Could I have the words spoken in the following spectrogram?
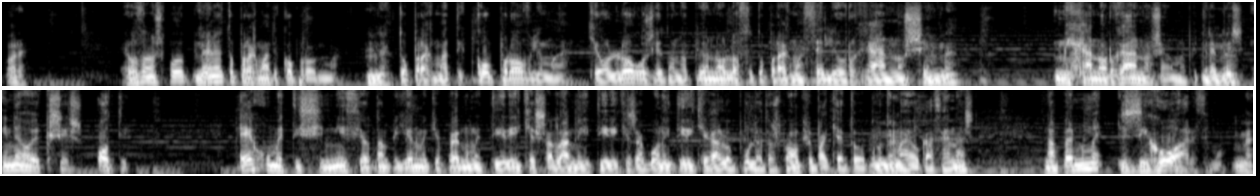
Ωραία. Εγώ θα να σου πω ποιο είναι το πραγματικό πρόβλημα. Ναι. Το πραγματικό πρόβλημα και ο λόγος για τον οποίο όλο αυτό το πράγμα θέλει οργάνωση, Ναι. Μηχανοργάνωση, αν μου επιτρέπεις, Ναι. είναι ο εξής. Ότι έχουμε τη συνήθεια όταν πηγαίνουμε και παίρνουμε τυρί και σαλάμι ή τυρί και ζαμπόνι ή τυρί και γαλοπούλα, τέλος πάντων, όποιο πακέτο προτιμάει ο καθένας, να παίρνουμε ζυγό αριθμό. ναι.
